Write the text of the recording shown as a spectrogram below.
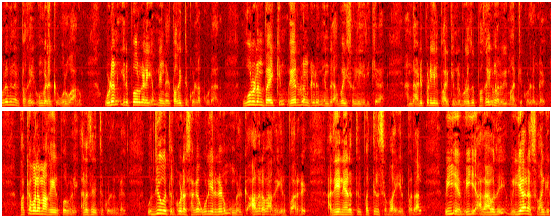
உறவினர் பகை உங்களுக்கு உருவாகும். உடன் இருப்பவர்களையும் நீங்கள் பகைத்து கொள்ளக்கூடாது. ஊருடன் பயக்கின் வேருடன் கிடும் என்று அவ்வை சொல்லி இருக்கிறார். அந்த அடிப்படையில் பார்க்கின்ற பொழுது பகை உணர்வை மாற்றிக்கொள்ளுங்கள் பக்கபலமாக இருப்பவர்களை அனுசரித்துக் கொள்ளுங்கள். உத்தியோகத்தில் கூட சக ஊழியர்களும் உங்களுக்கு ஆதரவாக இருப்பார்கள். அதே நேரத்தில் பத்தில் செவ்வாய் இருப்பதால் விஏ வி அதாவது விஆர்எஸ் வாங்கி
